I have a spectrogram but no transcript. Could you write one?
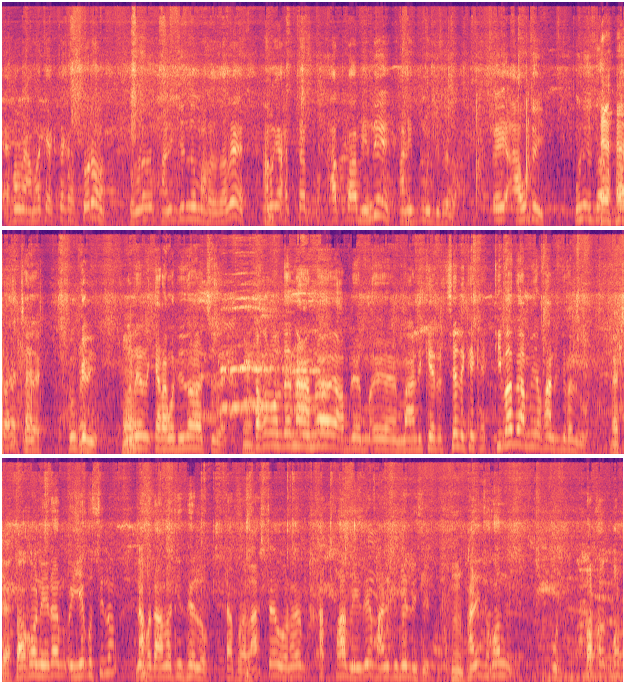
এখন আমাকে একটা কাজ করো তোমরা তো পানির জন্য মারা যাবে আমাকে হাতটা হাত পা বেঁধে পানির মধ্যে ফেলো। এই আউটই উনি ধ- ধরা হচ্ছে যে উনি কেরামতি ধরা হচ্ছে তখন বলতে না আমরা আপনার এ, মালিকের ছেলেকে কীভাবে আমি পানিতে ফেলব? আচ্ছা। তখন এরা ইয়ে করছিল না হতো আমাকে ফেলো। তারপর লাস্টে ওনার হাত পা বেঁধে পানিতে ফেলে দিছে পানি যখন বরফ বরফ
